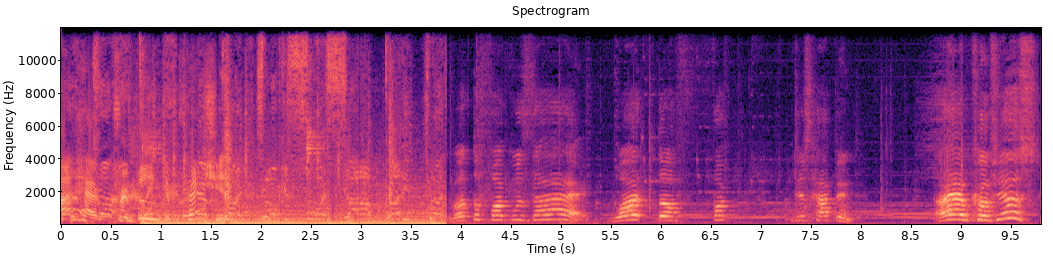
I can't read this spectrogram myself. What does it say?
I have crippling depression. What the fuck was that? What the fuck just happened? I am confused!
